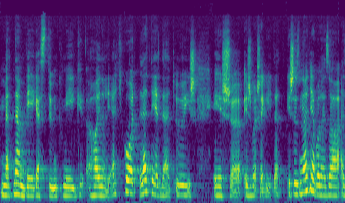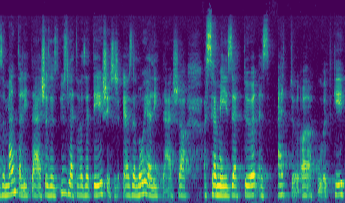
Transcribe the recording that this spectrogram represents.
mert nem végeztünk még hajnali egykor, letérdelt ő is, és, és besegített. És ez nagyjából ez a, ez a mentalitás, ez az üzletvezetés, és ez a lojalitás a, a személyzettől, ez ettől alakult ki,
